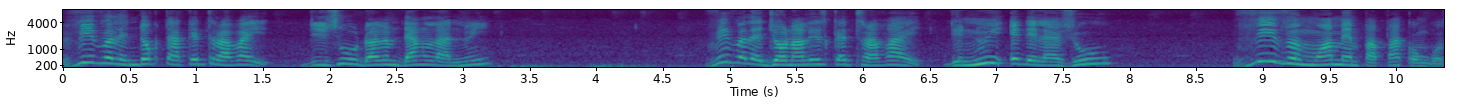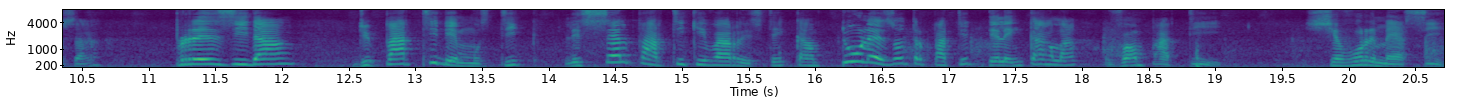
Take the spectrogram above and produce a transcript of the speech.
Vive les docteurs qui travaillent du jour, même dans la nuit. Vive les journalistes qui travaillent de nuit et de la jour. Vive moi-même, Papa Congosa, président du parti des moustiques, le seul parti qui va rester quand tous les autres partis délinquants là vont partir. Je vous remercie.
